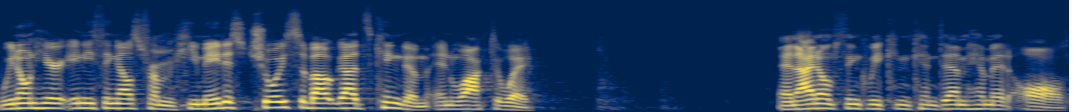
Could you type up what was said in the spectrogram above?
We don't hear anything else from him. He made his choice about God's kingdom and walked away. And I don't think we can condemn him at all.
